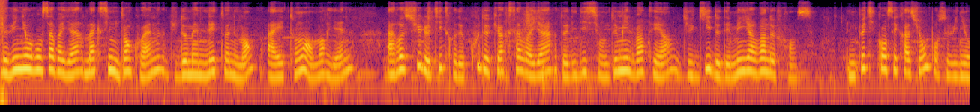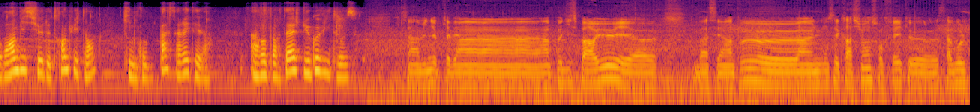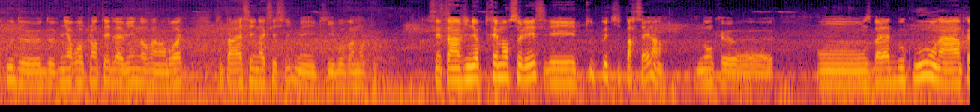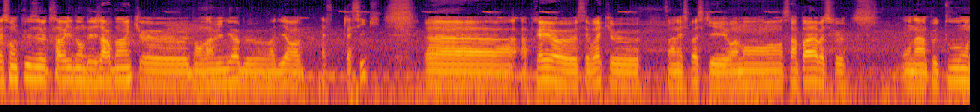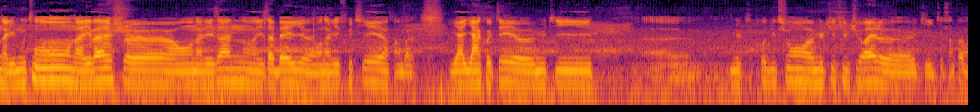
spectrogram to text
Le vigneron savoyard Maxime Dancoine, du domaine L'Étonnement, à Éton, en Maurienne, a reçu le titre de coup de cœur savoyard de l'édition 2021 du Guide des meilleurs vins de France. Une petite consécration pour ce vigneron ambitieux de 38 ans qui ne compte pas s'arrêter là. Un reportage d'Hugo Vitoz. C'est un vignoble qui avait un, peu disparu et euh, bah, c'est un peu euh, une consécration sur le fait que ça vaut le coup de, venir replanter de la vigne dans un endroit qui paraît assez inaccessible mais qui vaut vraiment le coup. C'est un vignoble très morcelé, c'est des toutes petites parcelles. Donc euh, on, se balade beaucoup, on a l'impression plus de travailler dans des jardins que dans un vignoble, on va dire, classique. Après, c'est vrai que c'est un espace qui est vraiment sympa parce que on a un peu de tout, on a les moutons, on a les vaches, on a les ânes, on a les abeilles, on a les fruitiers, enfin voilà. Il y a, un côté multi, multiproduction, multiculturelle qui, est sympa.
